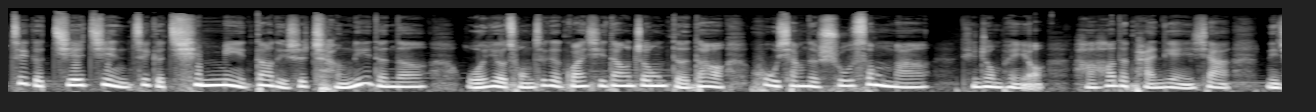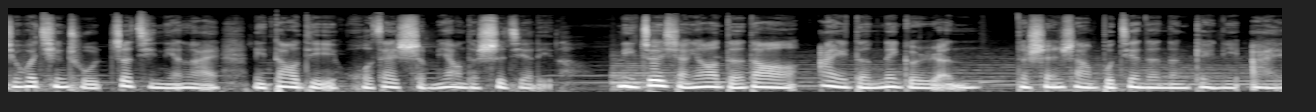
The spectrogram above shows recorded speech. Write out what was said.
这个接近、这个亲密，到底是成立的呢？我有从这个关系当中得到互相的输送吗？听众朋友，好好的盘点一下，你就会清楚这几年来你到底活在什么样的世界里了。你最想要得到爱的那个人的身上，不见得能给你爱。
